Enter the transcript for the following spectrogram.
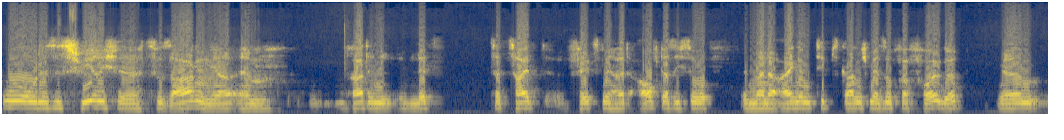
Oh, das ist schwierig äh, zu sagen, ja. Ähm, gerade in, in, letzter Zeit fällt es mir halt auf, dass ich so meine eigenen Tipps gar nicht mehr so verfolge. Ähm,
